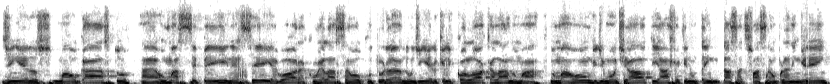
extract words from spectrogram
dinheiros mal gasto, ah, uma CPI, né, sei agora com relação ao culturando, um dinheiro que ele coloca lá numa numa ONG de Monte Alto e acha que não tem dar satisfação para ninguém.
